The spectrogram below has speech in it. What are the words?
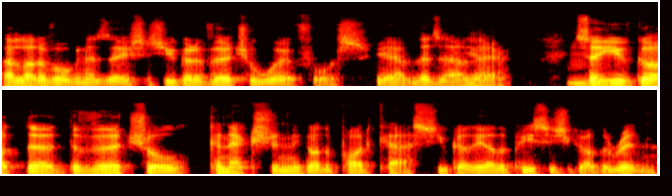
a lot of organizations. You've got a virtual workforce, yeah, that's out Yeah. there. So mm. you've got the the virtual connection, you've got the podcast, you've got the other pieces, you've got the written.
